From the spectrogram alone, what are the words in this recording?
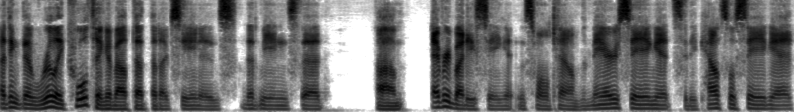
I think the really cool thing about that that I've seen is that means that um, everybody's seeing it in the small town. The mayor's seeing it, city council seeing it.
